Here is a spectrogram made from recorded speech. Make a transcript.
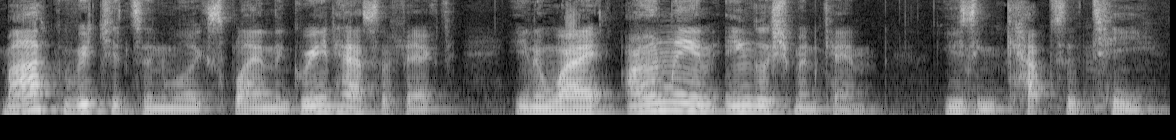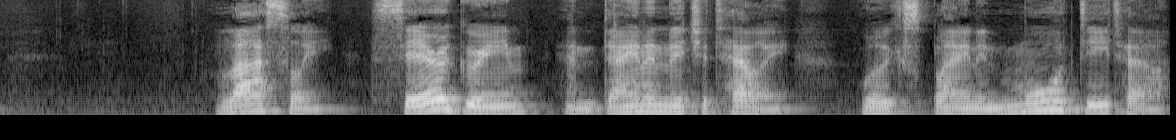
Mark Richardson will explain the greenhouse effect in a way only an Englishman can, using cups of tea. Lastly, Sarah Green and Dana Nuccitelli will explain in more detail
